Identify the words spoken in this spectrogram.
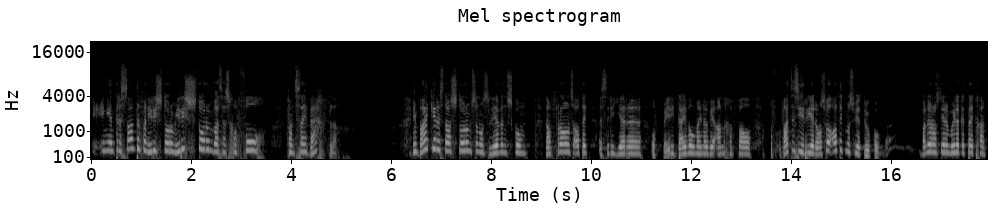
En die interessante van hierdie storm, hierdie storm was as gevolg van sy wegvlug. En baie keer as daar storms in ons lewens kom, dan vra ons altyd, is dit die Here of het die duiwel my nou weer aangeval of wat is die rede? Ons wil altyd mos weet hoekom. Wanneer ons deur 'n moeilike tyd gaan,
